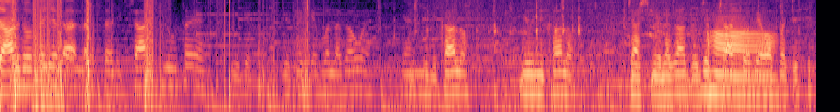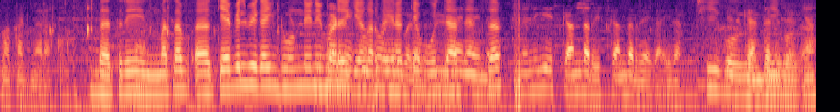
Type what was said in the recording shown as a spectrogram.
चार्ज होता है या सर लगता है? चार्ज भी होता है। ये देखो डेटा केबल लगा हुआ है। यहाँ से निकालो ये निकालो। चार्ज में लगा दो। जब चार्ज हो गया हाँ। वापस इसी पॉकेट में रखो। बेहतरीन। मतलब केबल भी कहीं ढूंढनी नहीं पड़ेगी अगर कहीं रख के भूल जाते हैं अक्सर। नहीं ये इसके अंदर इसके अंदर रहेगा इधर। ठीक हो इसके अंदर हो रहेगा।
